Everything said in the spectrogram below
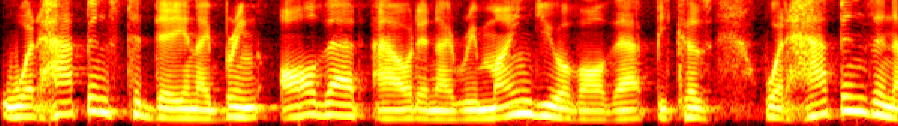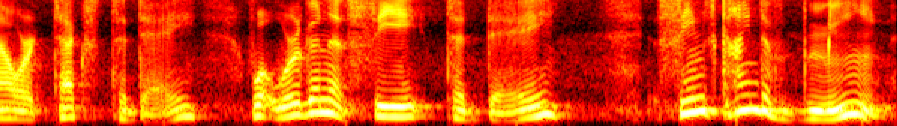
What happens today, and I bring all that out and I remind you of all that because what happens in our text today, what we're going to see today, seems kind of mean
